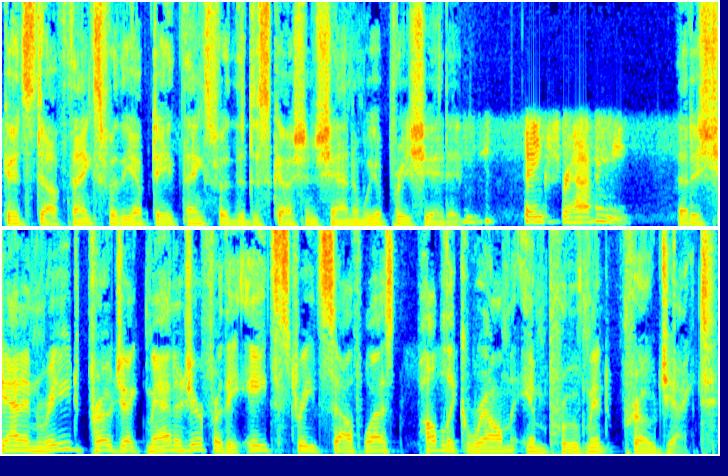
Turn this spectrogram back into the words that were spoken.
Good stuff. Thanks for the update. Thanks for the discussion, Shannon. We appreciate it. Thanks for having me. That is Shannon Reed, project manager for the 8th Street Southwest Public Realm Improvement Project.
